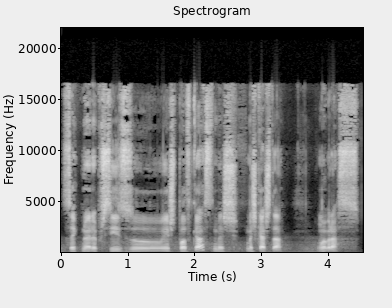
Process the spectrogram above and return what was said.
Sei que não era preciso este podcast, mas, mas cá está. Um abraço.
